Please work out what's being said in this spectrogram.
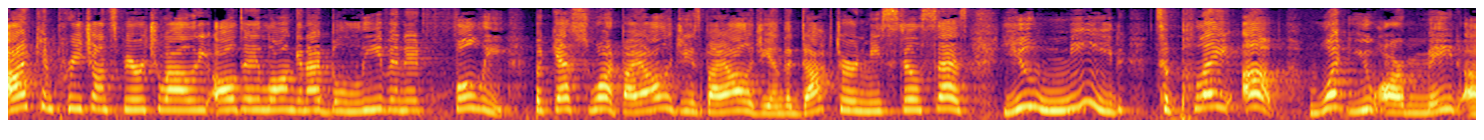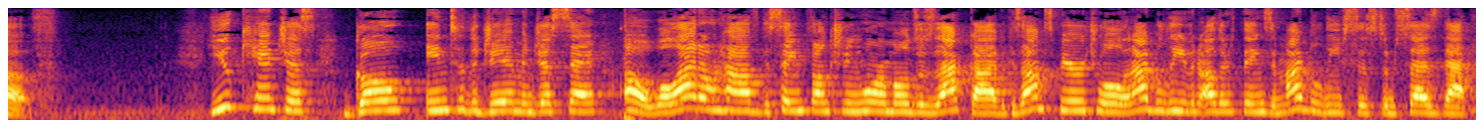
I can preach on spirituality all day long and I believe in it fully. But guess what? Biology is biology. And the doctor in me still says you need to play up what you are made of. You can't just go into the gym and just say, oh, well, I don't have the same functioning hormones as that guy because I'm spiritual and I believe in other things. And my belief system says that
